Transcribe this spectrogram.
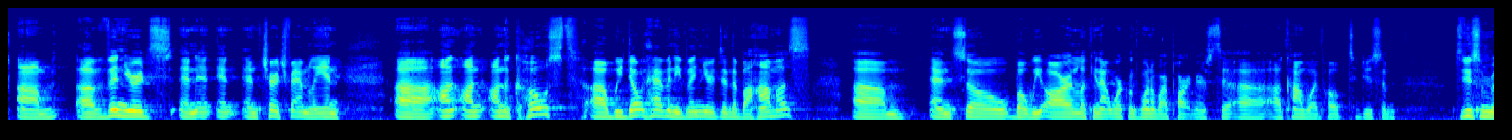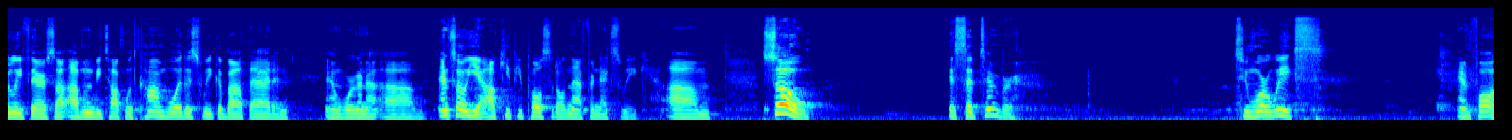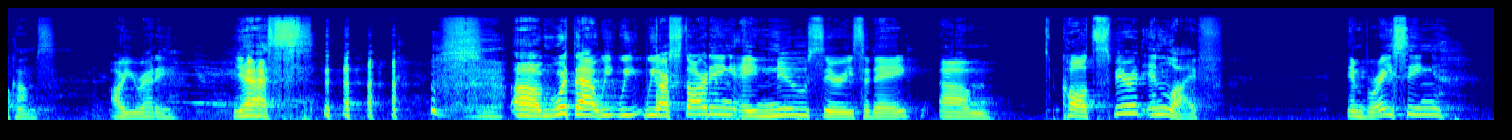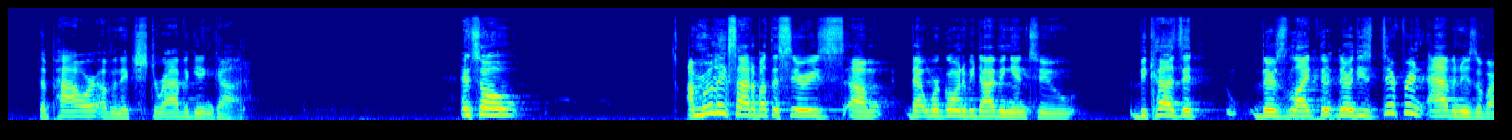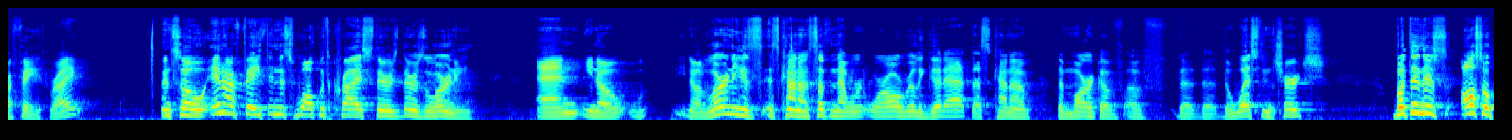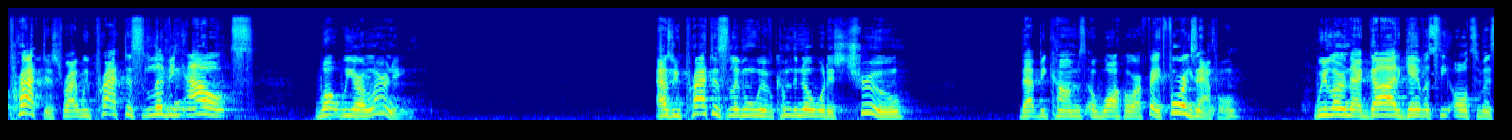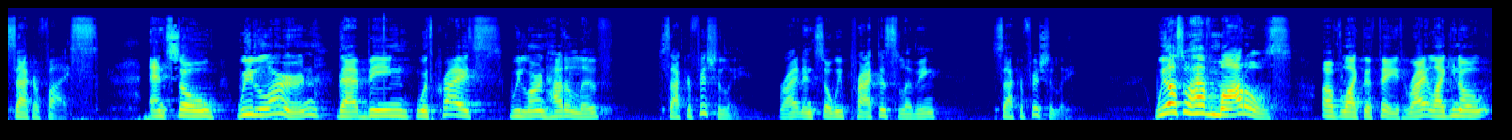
um, uh, vineyards and, and, and church family. And uh, on, on, on the coast, uh, we don't have any vineyards in the Bahamas. Um, and so, but we are looking at working with one of our partners to uh, Convoy of Hope to do some to do some relief there. So I'm going to be talking with Convoy this week about that, and and we're gonna um, and so yeah, I'll keep you posted on that for next week. Um, so it's September. Two more weeks, and fall comes. Are you ready? Yes. um, with that, we, we, we are starting a new series today um, called Spirit in Life Embracing the power of an extravagant God. And so I'm really excited about this series um, that we're going to be diving into because it there's like there, there, are these different avenues of our faith, right? And so in our faith, in this walk with Christ, there's there's learning, and you know, you know, learning is, is kind of something that we're, we're all really good at. That's kind of the mark of, of the, the, the Western church. But then there's also practice, right? We practice living out what we are learning. As we practice living, we have come to know what is true. That becomes a walk of our faith. For example, we learn that God gave us the ultimate sacrifice. And so we learn that being with Christ, we learn how to live sacrificially, right? And so we practice living sacrificially. We also have models of like the faith, right? Like, you know,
